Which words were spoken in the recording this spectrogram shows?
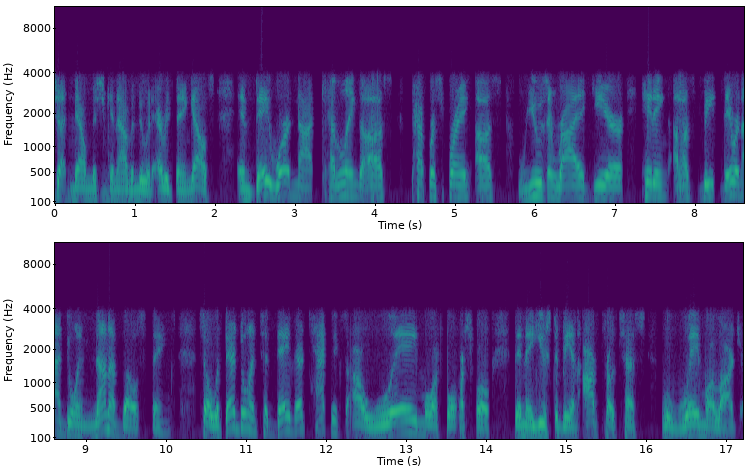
shut mm-hmm. down Michigan mm-hmm. Avenue and everything else, and they were not kettling us. Pepper spraying us, using riot gear, hitting us. Beat. They were not doing none of those things. So what they're doing today, their tactics are way more forceful than they used to be, and our protests were way more larger.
